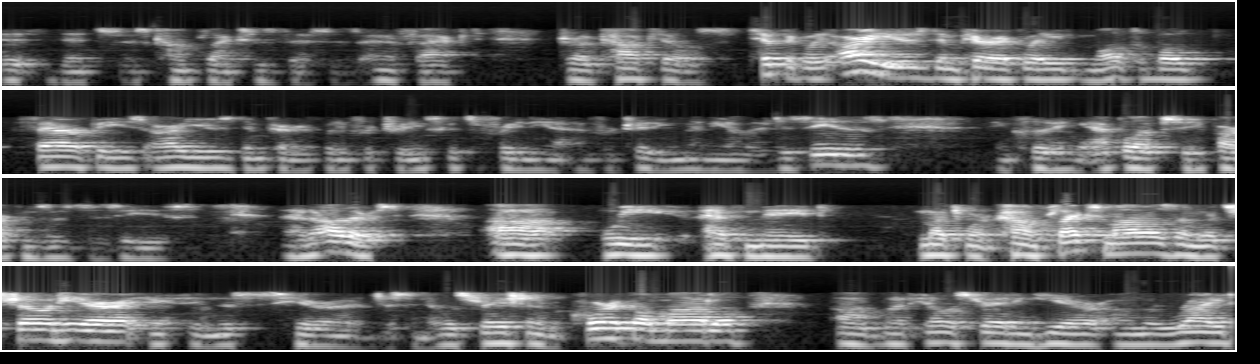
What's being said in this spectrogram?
that's as complex as this is. And in fact, drug cocktails typically are used empirically. Multiple therapies are used empirically for treating schizophrenia and for treating many other diseases including epilepsy, Parkinson's disease, and others. Uh, we have made much more complex models than what's shown here. And this is here just an illustration of a cortical model, uh, but illustrating here on the right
